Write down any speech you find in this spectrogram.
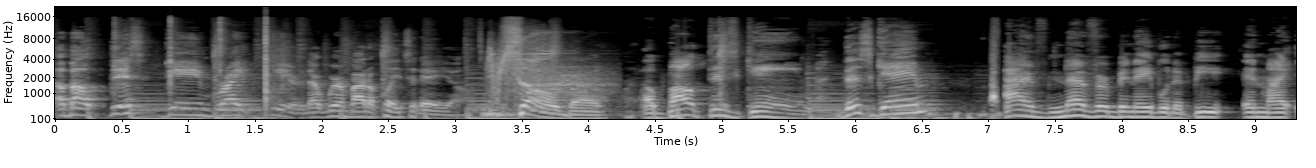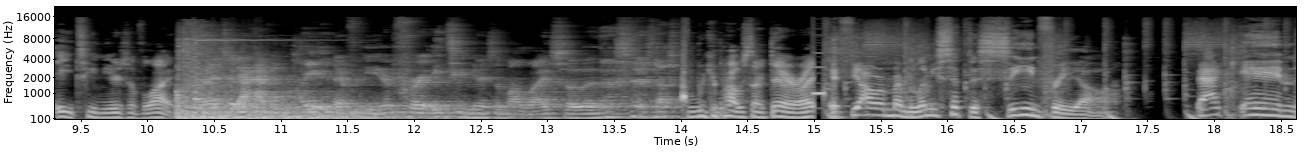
about this game right here that we're about to play today, y'all. So, bro, about this game. This game, I've never been able to beat in my 18 years of life. Granted, I haven't played it every year for 18 years of my life, so that's, that's, we could probably start there, right? If y'all remember, let me set the scene for y'all back in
